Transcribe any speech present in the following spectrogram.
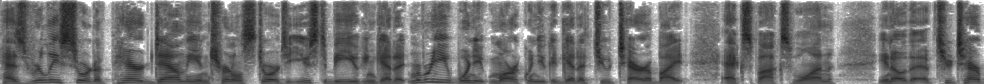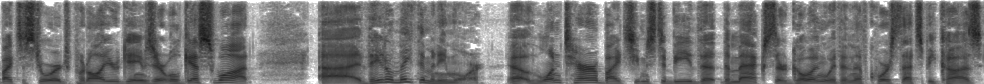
has really sort of pared down the internal storage. It used to be you can get it. Remember you, when you Mark when you could get a 2 terabyte Xbox 1, you know, the 2 terabytes of storage, put all your games there. Well, guess what? Uh, they don't make them anymore. Uh, one terabyte seems to be the, the max they're going with. And of course, that's because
